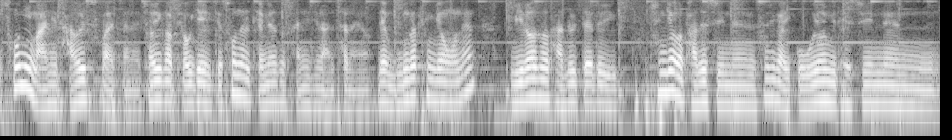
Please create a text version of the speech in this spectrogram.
손이 많이 닿을 수가 있잖아요. 저희가 벽에 이렇게 손을 대면서 다니진 않잖아요. 근데 문 같은 경우는 밀어서 닫을 때도 이- 충격을 받을 수 있는 소지가 있고 오염이 될 수 있는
